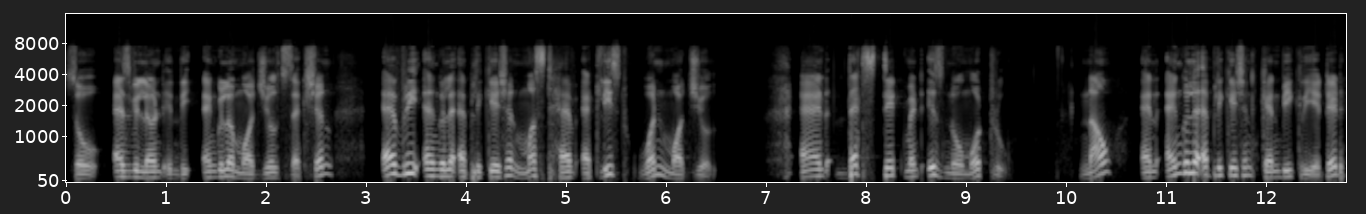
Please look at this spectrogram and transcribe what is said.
So as we learned in the Angular modules section, every Angular application must have at least one module. And that statement is no more true. Now, an Angular application can be created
